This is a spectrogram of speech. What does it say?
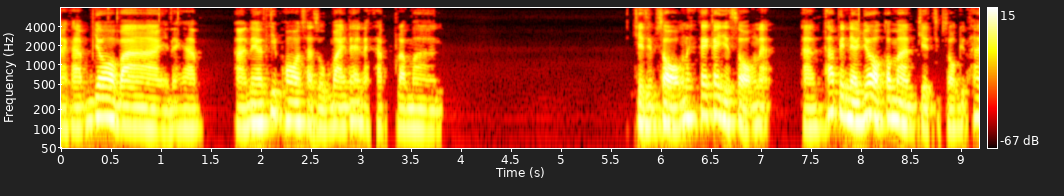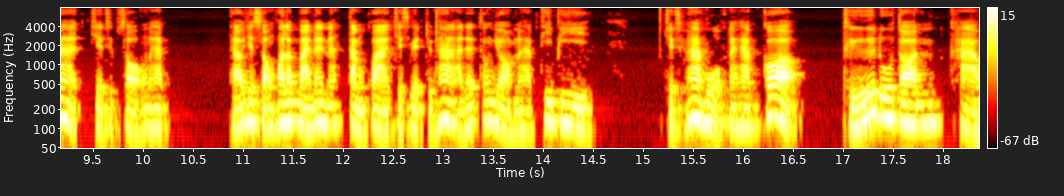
นะครับ ย่อบายนะครับแนวที่พอสะสมบายได้นะครับ ประมาณ 72นะใกล้ๆ72เนี่ยถ้าเป็นแนวย่อก็ประมาณ72.5 72 นะครับ แถว 72 พอรับบายได้นะ ต่ำกว่า 71.5 อาจจะต้องยอมนะครับ TP 75 บวกนะครับ ก็ถือดูตอนข่าว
